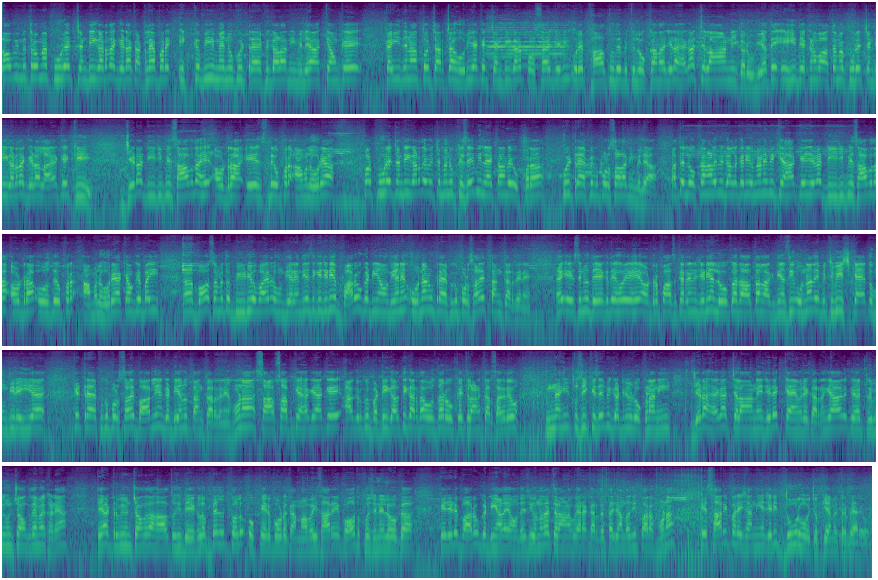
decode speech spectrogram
ਲਓ ਵੀ ਮਿੱਤਰੋ, ਮੈਂ ਪੂਰੇ ਚੰਡੀਗੜ੍ਹ ਦਾ ਗੇੜਾ ਕੱਟ ਲਿਆ, ਪਰ ਇੱਕ ਵੀ ਮੈਨੂੰ ਕੋਈ ਟ੍ਰੈਫਿਕ ਵਾਲਾ ਨਹੀਂ ਮਿਲਿਆ, ਕਿਉਂਕਿ ਕਈ ਦਿਨਾਂ ਤੋਂ ਚਰਚਾ ਹੋ ਰਹੀ ਹੈ ਕਿ ਚੰਡੀਗੜ੍ਹ ਪੁਲਿਸ ਹੈ ਜਿਹੜੀ ਉਰੇ ਫਾਲਤੂ ਦੇ ਵਿੱਚ ਲੋਕਾਂ ਦਾ ਜਿਹੜਾ ਹੈਗਾ ਚਲਾਨ ਨਹੀਂ ਕਰੂਗੀ। ਅਤੇ ਇਹੀ ਦੇਖਣ ਵਾਸਤੇ ਮੈਂ ਪੂਰੇ ਚੰਡੀਗੜ੍ਹ ਦਾ ਗੇੜਾ ਲਾਇਆ ਕਿ ਕੀ ਜਿਹੜਾ ਡੀਜੀਪੀ ਸਾਹਿਬ ਦਾ ਇਹ ਆਰਡਰ ਆ, ਇਸ ਦੇ ਉੱਪਰ ਅਮਲ ਹੋ ਰਿਹਾ। ਪਰ ਪੂਰੇ ਚੰਡੀਗੜ੍ਹ ਦੇ ਵਿੱਚ ਮੈਨੂੰ ਕਿਸੇ ਵੀ ਲਾਈਟਾਂ ਦੇ ਉੱਪਰ ਕੋਈ ਟ੍ਰੈਫਿਕ ਪੁਲਿਸ ਵਾਲਾ ਨਹੀਂ ਮਿਲਿਆ। ਅਤੇ ਲੋਕਾਂ ਨਾਲ ਵੀ ਗੱਲ ਕਰੀ, ਉਹਨਾਂ ਨੇ ਵੀ ਕਿਹਾ ਕਿ ਜਿਹੜਾ ਡੀਜੀਪੀ ਸਾਹਿਬ ਦਾ ਆਰਡਰ ਆ, ਉਸ ਦੇ ਉੱਪਰ ਅਮਲ ਹੋ ਰਿਹਾ। ਕਿਉਂਕਿ ਬਾਈ ਬਹੁਤ ਸਮੇਂ ਤੋਂ ਵੀਡੀਓ ਵਾਇਰਲ ਹੁੰਦੀਆਂ ਰਹਿੰਦੀਆਂ ਸੀ ਕਿ ਜਿਹੜੀਆਂ ਬਾਹਰੋਂ ਗੱਡੀਆਂ ਆਉਂਦੀਆਂ ਨੇ, ਉਹਨਾਂ ਨੂੰ ਟ੍ਰੈਫਿਕ ਪੁਲਿਸ ਵਾਲੇ ਤੰਗ ਕਰਦੇ ਨੇ। ਇਸ ਨੂੰ ਦੇਖਦੇ ਹੋਏ ਇਹ ਆਰਡਰ ਪਾਸ ਕਰ ਰਹੇ ਨੇ, ਜਿਹੜੀਆਂ ਲੋਕ ਅਦਾਲਤਾਂ ਲੱਗਦੀਆਂ ਸੀ, ਉਹਨਾਂ ਦੇ ਵਿੱਚ ਵੀ ਸ਼ਿਕਾਇਤ ਹੁੰਦੀ ਰਹੀ ਹੈ ਕਿ ਟ੍ਰੈਫਿਕ ਪੁਲਿਸ ਵਾਲੇ ਬਾਹਰਲੀਆਂ ਗੱਡੀਆਂ ਨੂੰ ਤੰਗ ਕਰਦੇ ਨੇ। ਹੁਣ ਸਾਫ਼-ਸਾਫ਼ ਕਿਹਾ ਗਿਆ ਕਿ ਅਗਰ ਕੋਈ ਵੱਡੀ ਗਲਤੀ ਕਰਦਾ, ਉਸ ਦਾ ਰੋਕ ਕੇ ਚਲਾਨ ਕਰ ਸਕਦੇ ਹੋ। ਨਹੀਂ, ਤੁਸੀਂ ਕਿਸੇ ਵੀ ਗੱਡੀ ਨੂੰ ਰੋਕਣਾ ਨਹੀਂ। ਜਿਹੜਾ ਹੈਗਾ ਚਲਾਨ ਨੇ, ਜਿਹੜੇ ਕੈਮਰੇ ਕਰਨਗੇ ਆ ਟ੍ਰਿਬਿਊਨ ਚੌਂਕ ਤੇ ਮੈਂ ਖੜਿਆ, ਤੇ ਆ ਟ੍ਰਿਬਿਊਨ ਚੌਂਕ ਦਾ ਹਾਲ ਤੁਸੀਂ ਦੇਖ ਲਓ। ਬਿਲਕੁਲ ਓਕੇ ਰਿਪੋਰਟ ਕੰਮ ਆ ਬਈ। ਸਾਰੇ ਬਹੁਤ ਖੁਸ਼ ਨੇ ਲੋਕ, ਕਿ ਜਿਹੜੇ ਬਾਹਰੋਂ ਗੱਡੀਆਂ ਵਾਲੇ ਆਉਂਦੇ ਸੀ, ਉਹਨਾਂ ਦਾ ਚਲਾਨ ਵਗੈਰਾ ਕਰ ਦਿੱਤਾ ਜਾਂਦਾ ਸੀ। ਪਰ ਹੁਣ ਇਹ ਸਾਰੀ ਪਰੇਸ਼ਾਨੀ ਹੈ ਜਿਹੜੀ ਦੂਰ ਹੋ ਚੁੱਕੀ ਆ, ਮਿੱਤਰ ਪਿਆਰਿਓ।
